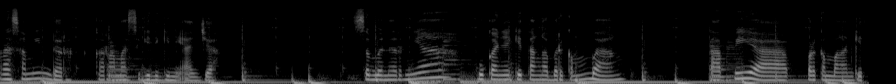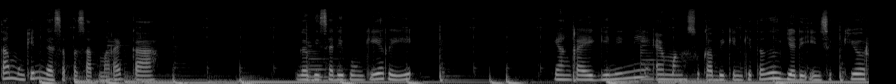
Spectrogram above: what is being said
rasa minder karena masih gini-gini aja? Sebenarnya bukannya kita nggak berkembang, tapi ya perkembangan kita mungkin nggak sepesat mereka. Gak bisa dipungkiri, yang kayak gini nih emang suka bikin kita tuh jadi insecure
